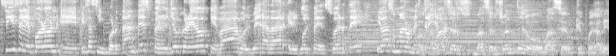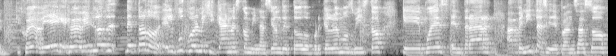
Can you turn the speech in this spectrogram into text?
Sí, se le fueron eh, piezas importantes, pero yo creo que va a volver a dar el golpe de suerte y va a sumar una estrella. ¿va, A ser, ¿Va a ser suerte o va a ser que juega bien? Que juega bien, que juega bien. de, de todo. El fútbol mexicano es combinado de todo, porque lo hemos visto que puedes entrar a penitas y de panzazo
